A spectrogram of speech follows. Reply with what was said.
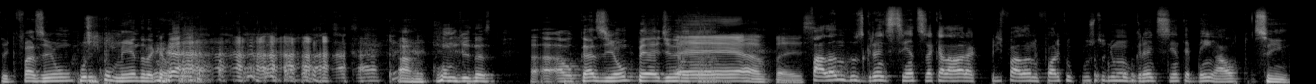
tem que fazer um por encomenda daqui a pouco. ah, como diz, né? a, a- a ocasião pede, né? cara? É, rapaz. Falando dos grandes centros, aquela hora, Pri falando fora que o custo de um grande centro é bem alto. Sim,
